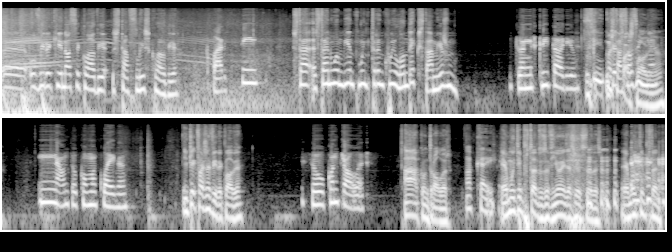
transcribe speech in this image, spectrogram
eh, ouvir aqui a nossa Cláudia. Está feliz, Cláudia? Claro que sim. Está, está num ambiente muito tranquilo. Onde é que está mesmo? Estou no escritório. Sim, mas é está sozinha. Cláudia? Não, estou com uma colega. E o que é que faz na vida, Cláudia? Sou controller. Ah, controller. Ok. É muito importante os aviões, as coisas todas. É muito importante.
